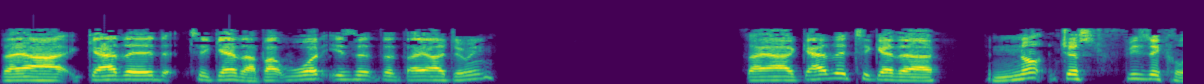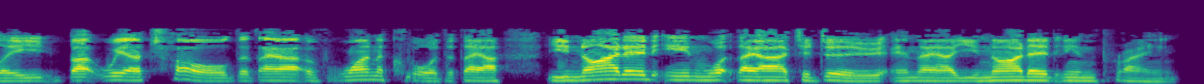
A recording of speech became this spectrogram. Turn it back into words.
They are gathered together, but what is it that they are doing? They are gathered together not just physically, but we are told that they are of one accord, that they are united in what they are to do, and they are united in praying.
